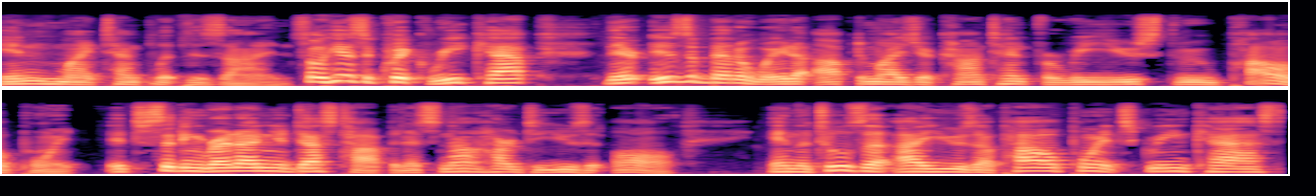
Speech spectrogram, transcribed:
in my template design. So here's a quick recap. There is a better way to optimize your content for reuse through PowerPoint. It's sitting right on your desktop and it's not hard to use at all. And the tools that I use are PowerPoint, Screencast,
